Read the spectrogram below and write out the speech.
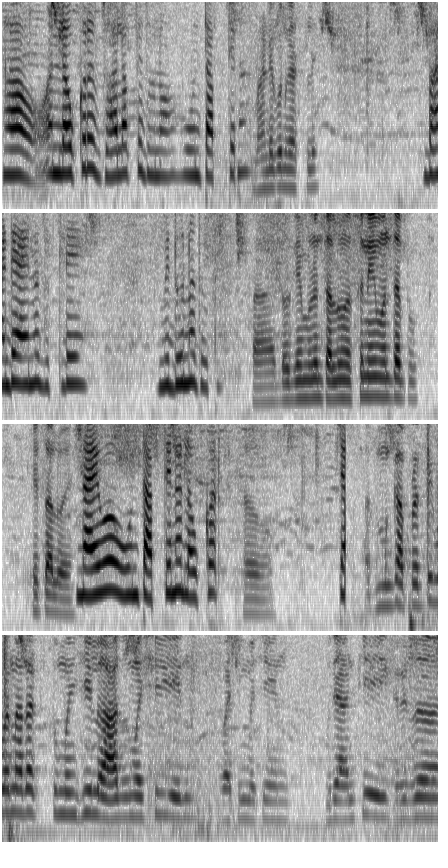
ना हो आणि लवकरच धुवा लागते धुणं. ऊन तापते ना. भांडे कोण घासले? भांडे आहे ना धुतले. मी धुणत होते हा, दोघे मिळून चालून असं नाही म्हणता हे चालू आहे. नाही व ऊन तापते ना लवकर. हो. आता मग का प्रत्येक बन आता तू म्हणशील आज मशीन वॉशिंग मशीन उद्या आणखी ग्रिझर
